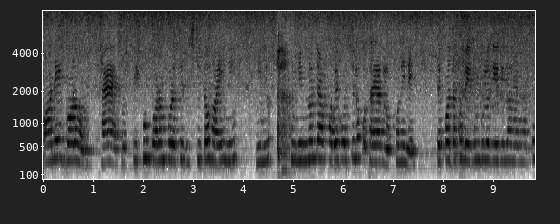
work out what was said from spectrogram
অনেক গরম। হ্যাঁ সত্যি খুব গরম পড়েছে। বৃষ্টি তো হয়নি। নিম্ন, নিম্নচাপ হবে বলছিল, কোথায় আর লক্ষণই নেই। এরপর দেখো, বেগুনগুলো দিয়ে দিলাম এর মধ্যে।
